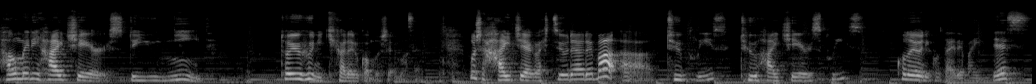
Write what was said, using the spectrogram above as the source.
?How many high chairs do you need? というふうに聞かれるかもしれません。もしハイチェアが必要であれば、uh, two please, two high chairs please このように答えればいいです。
